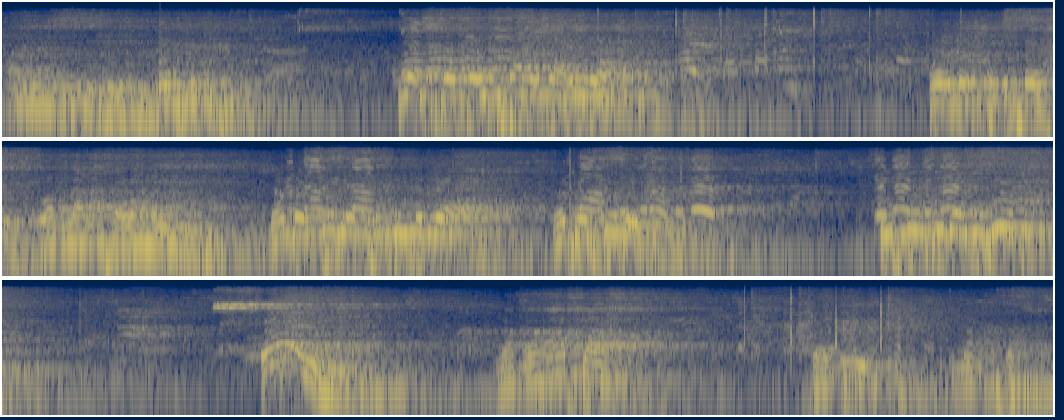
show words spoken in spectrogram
paling sisi. Yes, support tayo sa hero. Pwede fixment, huwag lang asawahin. Number 7, repeat the ball. Number 7. Ito sila si shoot. Hey! Nakaapa. Jadi, inaasahan.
